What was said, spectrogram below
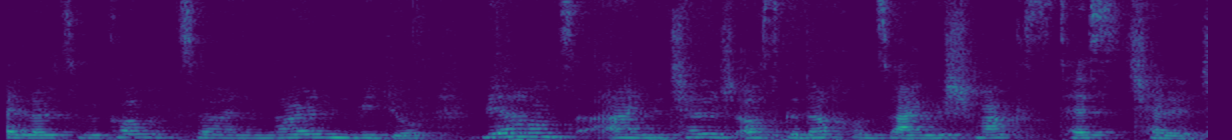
Hi Leute, willkommen zu einem neuen Video. Wir haben uns eine Challenge ausgedacht und zwar ein Geschmackstest-Challenge.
